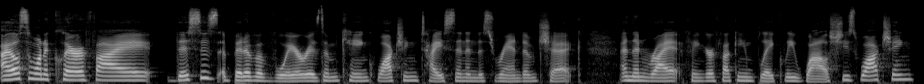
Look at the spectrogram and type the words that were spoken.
I also want to clarify this is a bit of a voyeurism kink watching Tyson and this random chick and then Ryat finger fucking Blakely while she's watching.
